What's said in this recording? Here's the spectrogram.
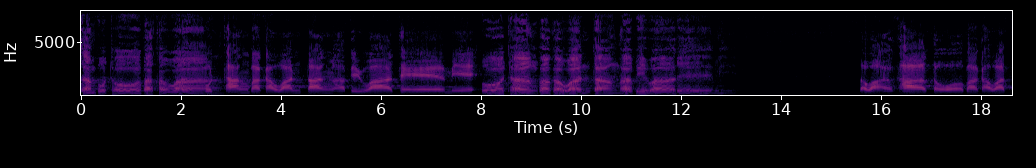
สัมพุทโธภะคะวาพุทธังภะคะวันตังอภิวาเทมิพุทธังภะคะวันตังอภิวาเดมิสวากขาโตภะคะวต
